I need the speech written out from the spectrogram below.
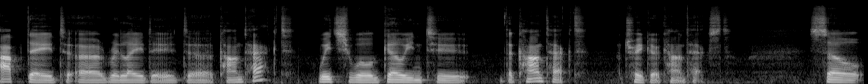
update a related uh, contact, which will go into the contact trigger context. So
